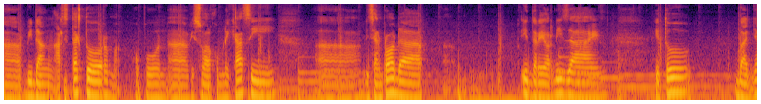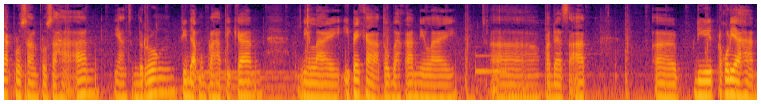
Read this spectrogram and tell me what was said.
uh, bidang arsitektur maupun uh, visual komunikasi, uh, desain produk, interior design itu banyak perusahaan-perusahaan yang cenderung tidak memperhatikan nilai IPK atau bahkan nilai uh, pada saat uh, di perkuliahan.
